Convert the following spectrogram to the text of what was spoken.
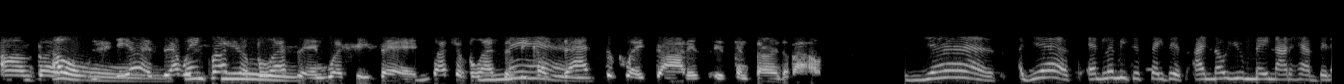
Um, but oh, yes, that was such you. a blessing what she said. Such a blessing Man. because that's the place God is, is concerned about. Yes, yes. And let me just say this. I know you may not have been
